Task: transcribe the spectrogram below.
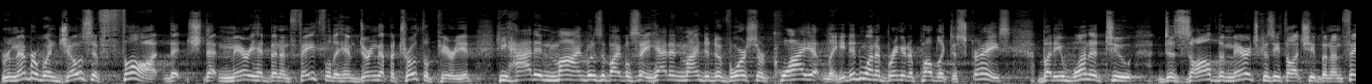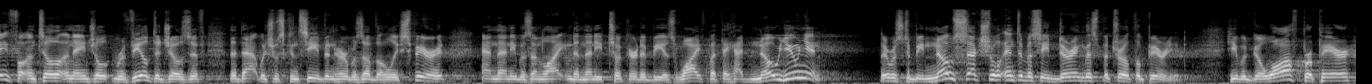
Remember when Joseph thought that, that Mary had been unfaithful to him during that betrothal period, he had in mind, what does the Bible say? He had in mind to divorce her quietly. He didn't want to bring her to public disgrace, but he wanted to dissolve the marriage because he thought she'd been unfaithful until an angel revealed to Joseph that that which was conceived in her was of the Holy Spirit, and then he was enlightened, and then he took her to be his wife, but they had no union. There was to be no sexual intimacy during this betrothal period. He would go off, prepare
